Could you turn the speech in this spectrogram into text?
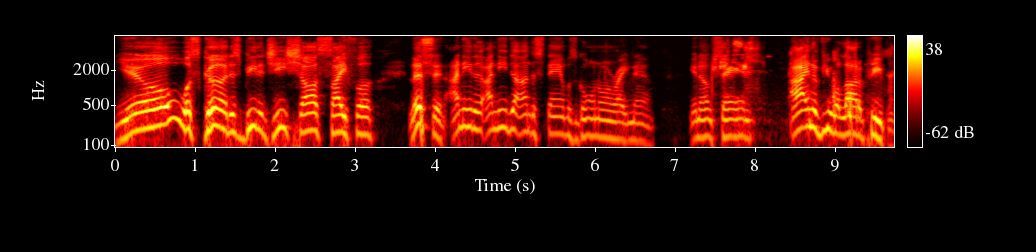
Yo, what's good? It's B the G Shaw Cypher. Listen, I need to I need to understand what's going on right now. You know what I'm saying? I interview a lot of people.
